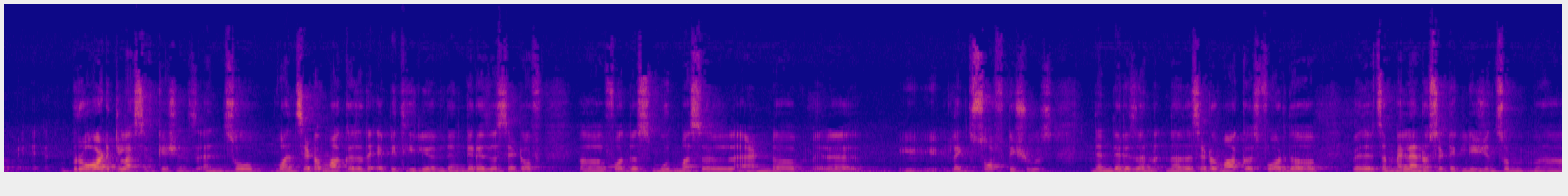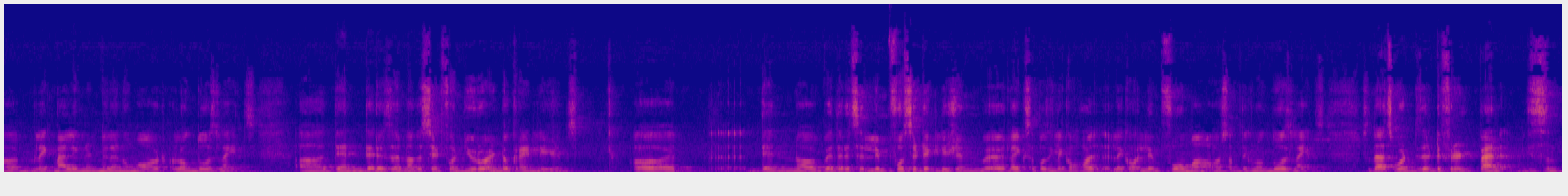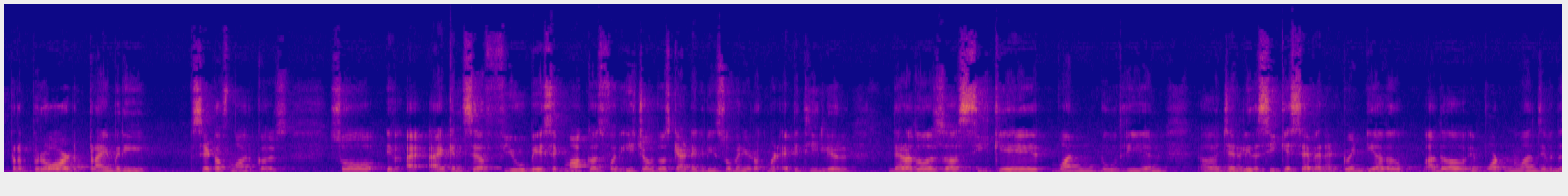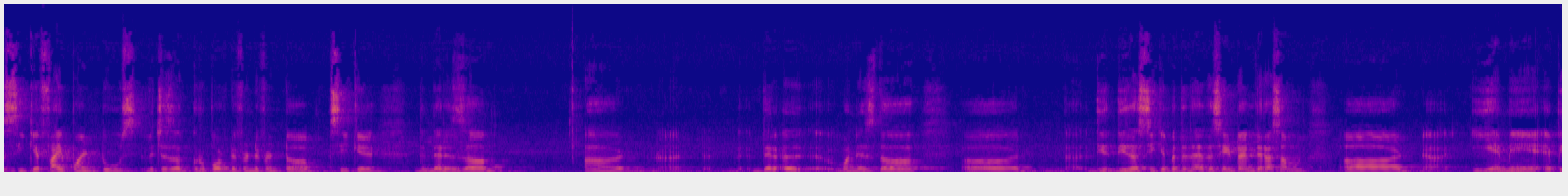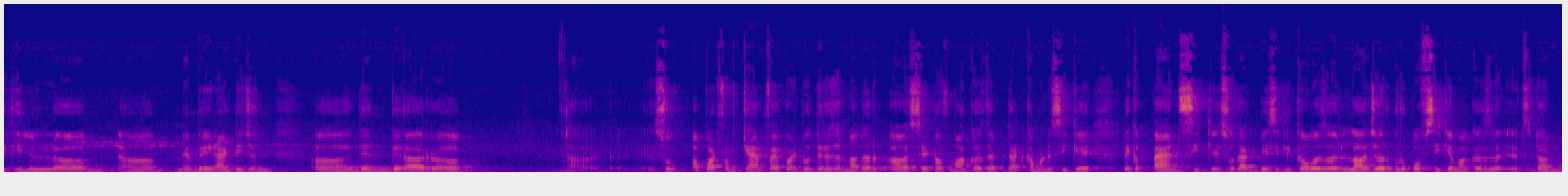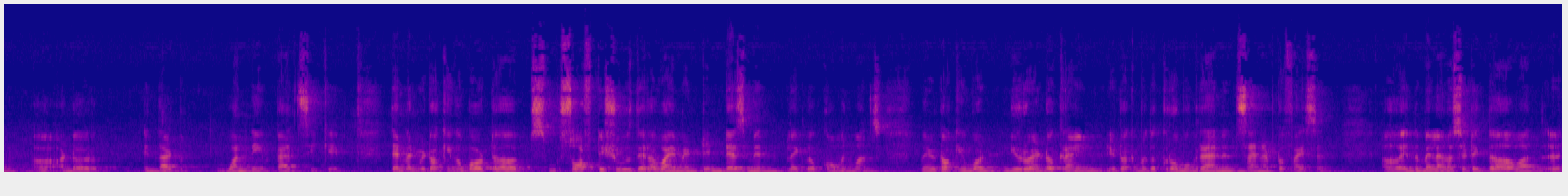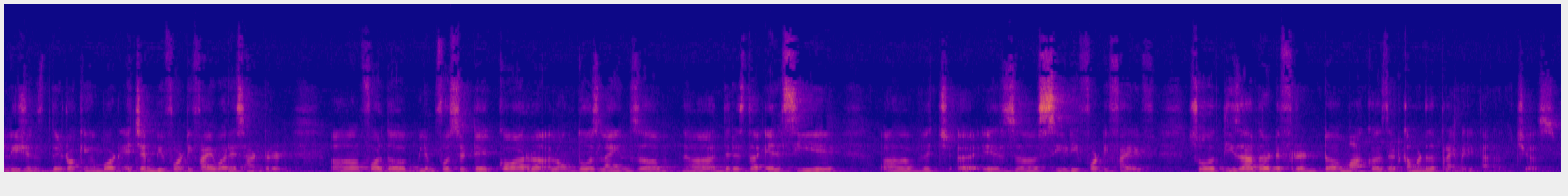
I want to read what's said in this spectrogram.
broad classifications. And so one set of markers are the epithelial then there is a set of uh, for the smooth muscle and uh, uh you, you, like soft tissues. Then there is an, another set of markers for the whether it's a melanocytic lesion so uh, like malignant melanoma or along those lines. Uh, then there is another set for neuroendocrine lesions. Uh, then uh, whether it's a lymphocytic lesion like supposing like a like a lymphoma or something along those lines so that's what the different pan. This is some broad primary set of markers. So if I, I can say a few basic markers for each of those categories. So when you're talking about epithelial, there are those uh, CK1, 2, 3 and uh, generally the CK7 and 20 are the, are the important ones. Even the CK5.2 which is a group of different different uh, CK. Then there is um, uh, there uh, one is the uh, these are CK, but then at the same time there are some uh, EMA epithelial um, uh, membrane antigen. then there are so apart from CAM 5.2, there is another uh, set of markers that, that come under CK, like a pan CK. So that basically covers a larger group of CK markers. It's done uh, under in that one name, pan CK. Then when we're talking about uh, soft tissues, there are vimentin, desmin, like the common ones. When you're talking about neuroendocrine, you're talking about the chromogranin, synaptophysin. Uh, in the melanocytic, the one uh, lesions, they're talking about HMB45 or S100. Uh, for the lymphocytic or uh, along those lines, uh, there is the LCA, which is CD45. So these are the different markers that come under the primary panel. Cheers.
